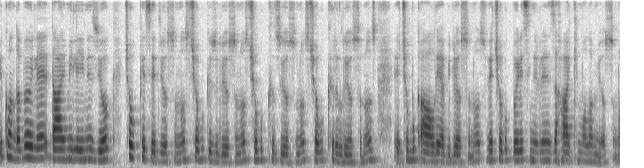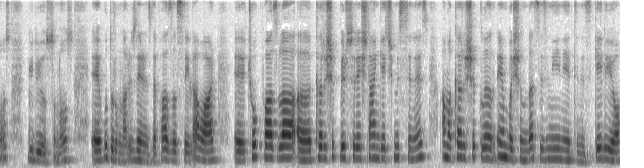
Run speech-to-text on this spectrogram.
bir konuda böyle daimiliğiniz yok. Çabuk pes ediyorsunuz, çabuk üzülüyorsunuz, çabuk kızıyorsunuz, çabuk kırılıyorsunuz, e, çabuk ağlayabiliyorsunuz ve çabuk böyle sinirlerinize hakim olamıyorsunuz, gülüyorsunuz. E, bu durumlar üzerinizde fazlasıyla var. E, çok fazla e, karışık bir süreçten geçmişsiniz ama karışıklığın en başında sizin iyi niyetiniz geliyor.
